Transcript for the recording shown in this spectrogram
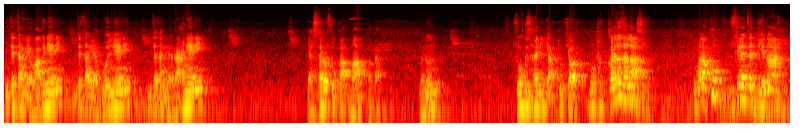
तुमच्या चांगल्या वागण्याने तुमच्या चांगल्या बोलण्याने तुमच्या चांगल्या राहण्याने या सर्व चुका माफ होतात. म्हणून चूक झाली या तुमच्यावर मोठं कर्ज झालं असेल. तुम्हाला खूप दुसऱ्यांचं देणं आहे.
